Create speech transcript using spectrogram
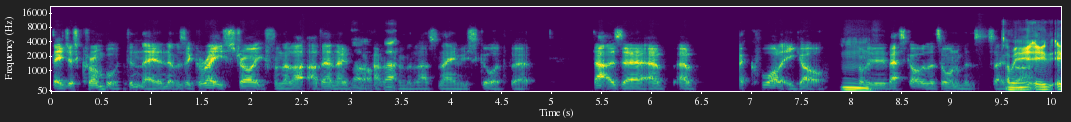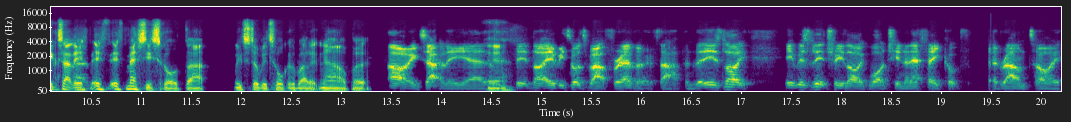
they just crumbled, didn't they? And it was a great strike from the lad. I don't know, Oh, I can't that- remember the lad's name who scored, but that was a a, a, a quality goal, Mm. probably the best goal of the tournament. So I mean, far. exactly. Um, if, if Messi scored that, we'd still be talking about it now. But Oh, exactly. Yeah. Yeah. It- Like it'd be talked about forever if that happened. But it's like it was literally like watching an FA Cup third round tie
